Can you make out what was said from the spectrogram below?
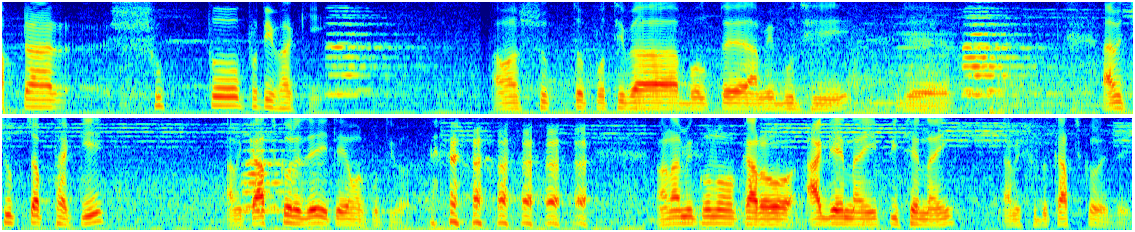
আপনার সুপ্ত প্রতিভা কি? আমার সুপ্ত প্রতিভা বলতে আমি বুঝি যে আমি চুপচাপ থাকি আমি কাজ করে যাই এটাই আমার প্রতিভা। মানে আমি কোনো কারও আগে নাই পিছে নাই আমি শুধু কাজ করে যাই।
